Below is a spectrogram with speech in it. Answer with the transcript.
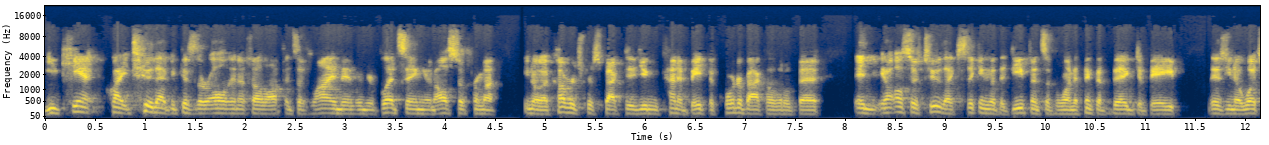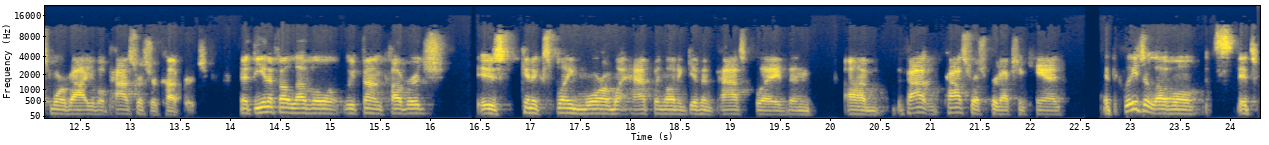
You can't quite do that because they're all NFL offensive linemen when you're blitzing. And also from a, you know, a coverage perspective, you can kind of bait the quarterback a little bit. And you know, also too, like sticking with the defensive one, I think the big debate is, you know, what's more valuable, pass rush or coverage. At the NFL level, we found coverage is can explain more on what happened on a given pass play than um, the pass, pass rush production can. At the collegiate level, it's it's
